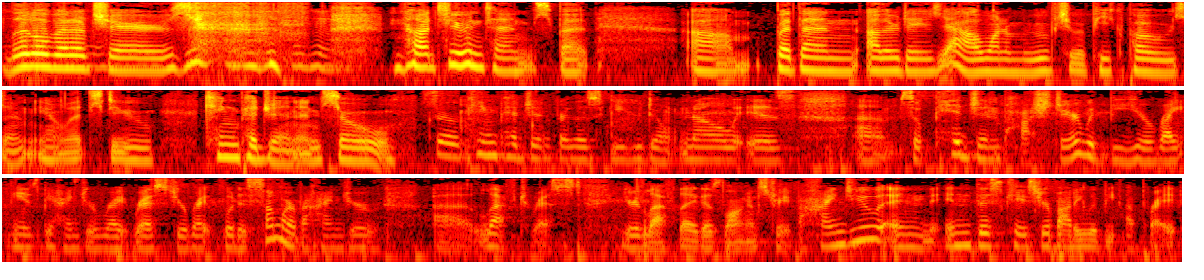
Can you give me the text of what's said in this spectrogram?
a little bit of chairs. Not too intense, but um, but then other days, yeah, I'll want to move to a peak pose and, you know, let's do king pigeon. And so, So, king pigeon, for those of you who don't know, is um, so pigeon posture would be your right knee is behind your right wrist, your right foot is somewhere behind your uh, left wrist, your left leg is long and straight behind you, and in this case, your body would be upright.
